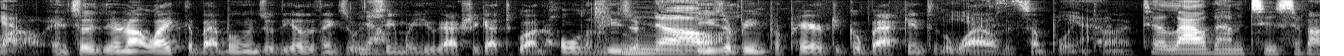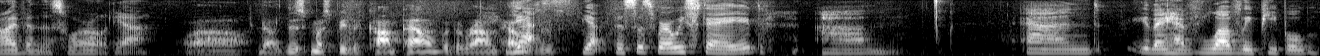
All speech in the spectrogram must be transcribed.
Yeah. Wow. And so they're not like the baboons or the other things that we've No. seen where you actually got to go out and hold them. These are No. these are being prepared to go back into the wild at some point in time. To allow them to survive in this world. Yeah. Wow. Now this must be the compound with the round houses. Yes. Yeah. This is where we stayed, um, and they have lovely people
